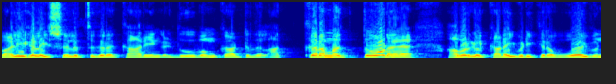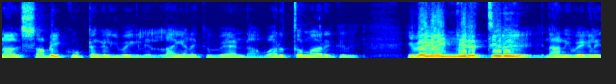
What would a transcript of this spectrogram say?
பலிகளை செலுத்துகிற காரியங்கள் தூபம் காட்டுதல் அக்கிரமத்தோட அவர்கள் கடைபிடிக்கிற ஓய்வு நாள் சபை கூட்டங்கள் இவைகள் எல்லாம் எனக்கு வேண்டாம் வருத்தமாக இருக்குது. இவைகளை நிறுத்திரு நான் இவைகளை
